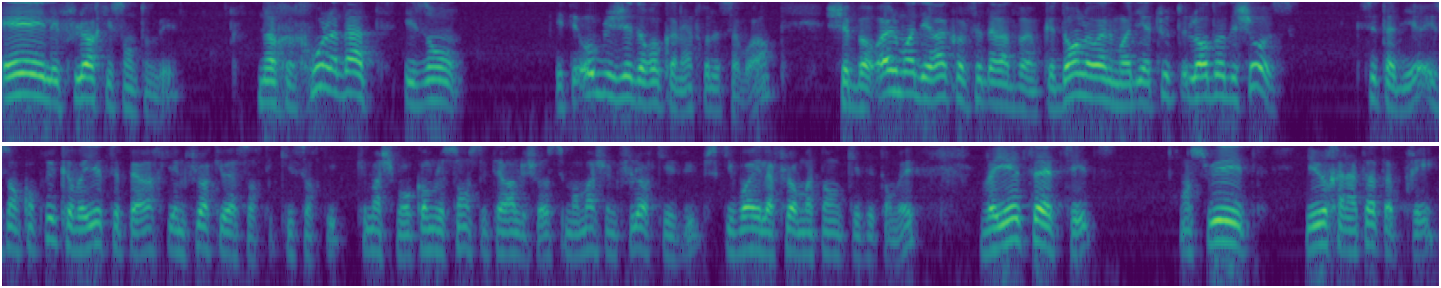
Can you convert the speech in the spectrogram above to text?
et les fleurs qui sont tombées, ils ont été obligés de reconnaître, de savoir, que dans l'Oel Moed, il y a tout l'ordre des choses. C'est-à-dire, ils ont compris que Vayet qu'il y a une fleur qui, va sortir, qui est sortie, comme le sens littéral des choses, c'est vraiment une fleur qui est vue, puisqu'ils voyaient la fleur maintenant qui était tombée. Vayet ensuite, il y a eu Khanatat après,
